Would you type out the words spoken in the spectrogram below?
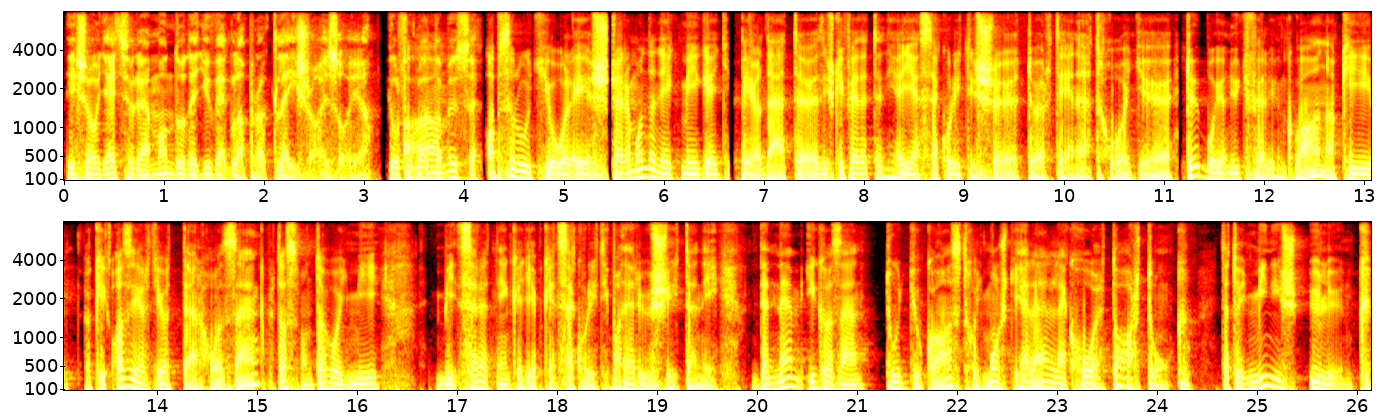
és ahogy egyszerűen mondod, egy üveglapra le is rajzolja. Jól foglaltam a, össze? Abszolút jól, és erre mondanék még egy példát, ez is kifejezetten ilyen, ilyen security történet, hogy több olyan ügyfelünk van, aki, aki azért jött el hozzánk, mert azt mondta, hogy mi mi szeretnénk egyébként security-ban erősíteni, de nem igazán tudjuk azt, hogy most jelenleg hol tartunk. Tehát, hogy min is ülünk.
